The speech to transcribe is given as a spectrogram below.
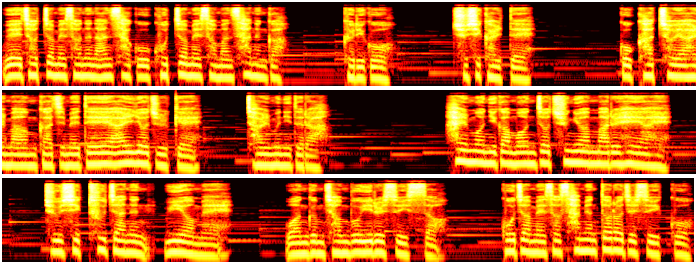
왜 저점에서는 안 사고 고점에서만 사는가? 그리고 주식할 때 꼭 갖춰야 할 마음가짐에 대해 알려줄게. 젊은이들아. 할머니가 먼저 중요한 말을 해야 해. 주식 투자는 위험해. 원금 전부 잃을 수 있어. 고점에서 사면 떨어질 수 있고,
